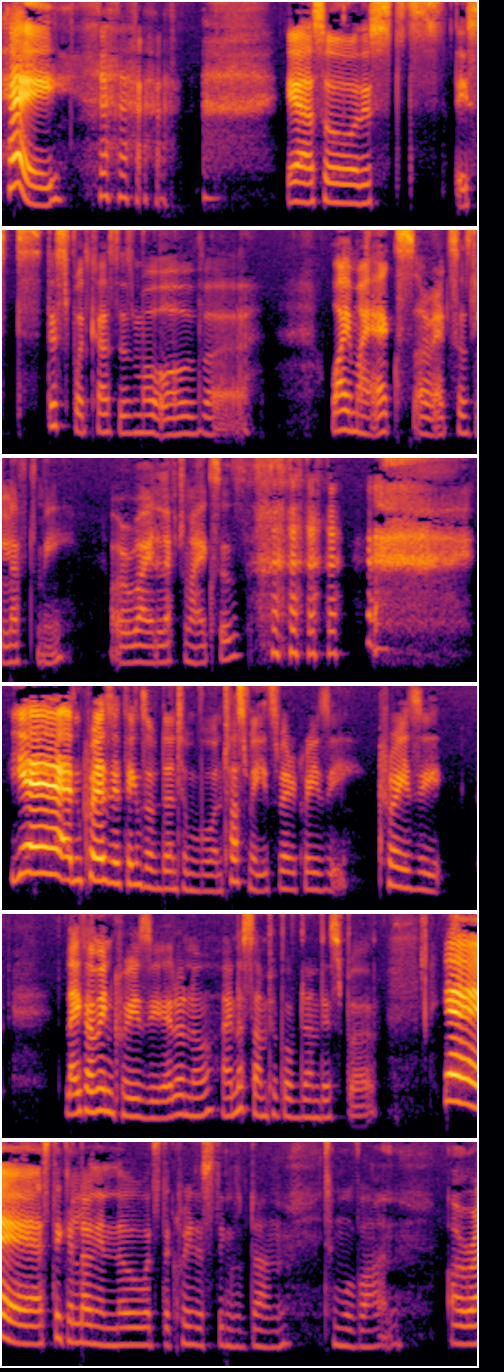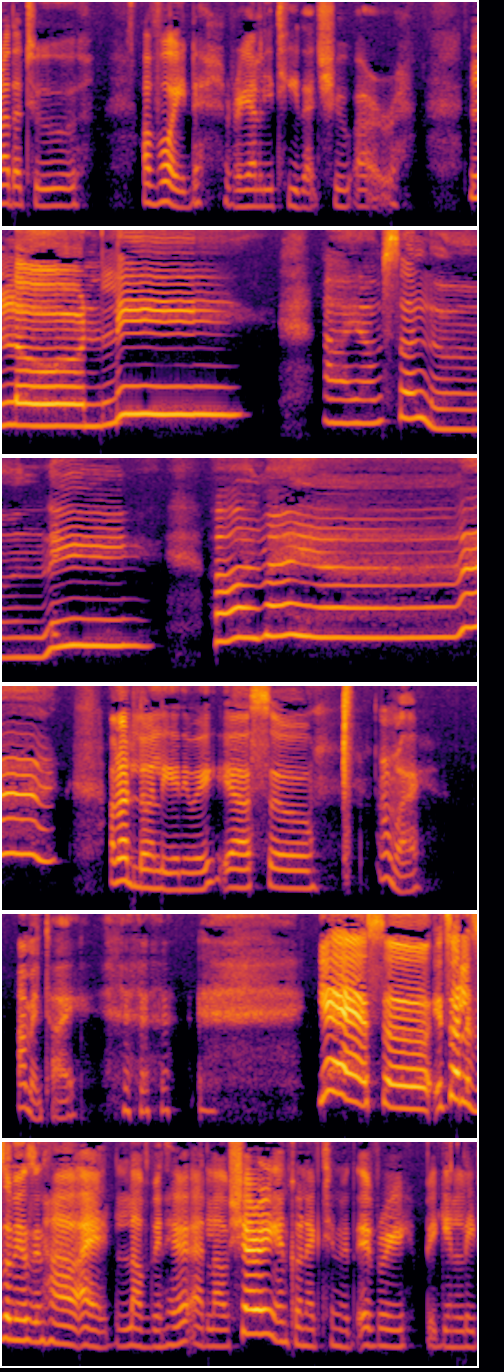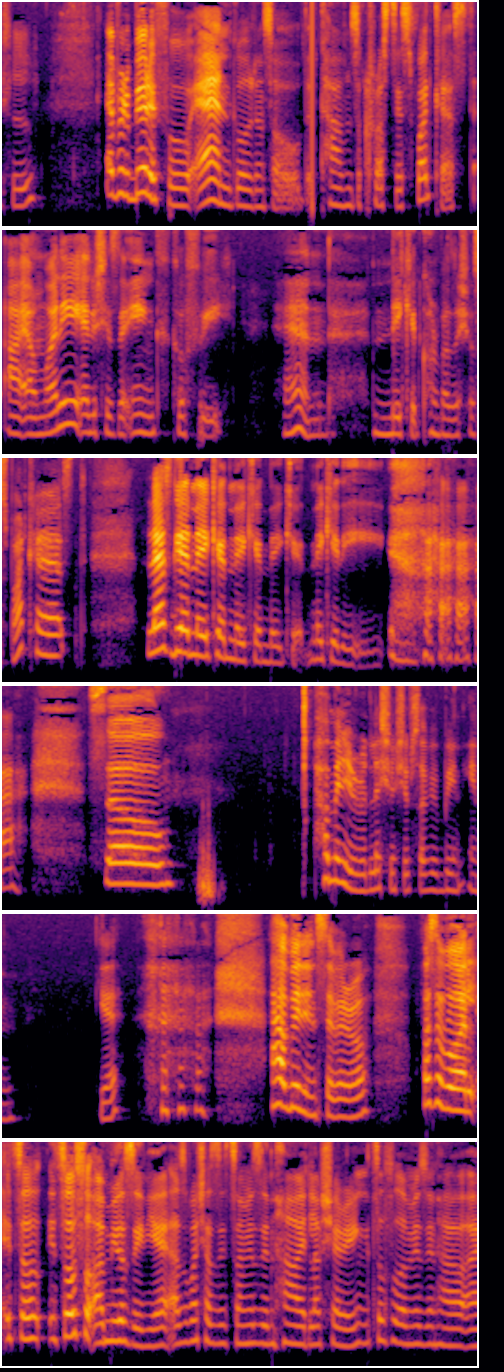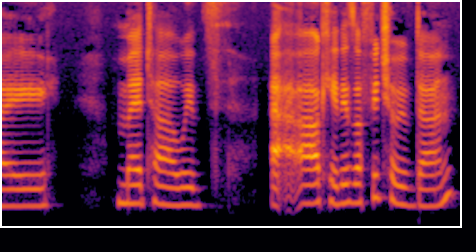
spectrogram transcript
Hey. yeah, so this this this podcast is more of uh, why my ex or exes left me or why I left my exes. yeah, and crazy things I've done to move on. Trust me, it's very crazy. Crazy. Like I mean crazy. I don't know. I know some people have done this, but yeah, stick along and know what's the craziest things I've done to move on. Or rather to avoid reality that you are lonely. I am so lonely on my own. I'm not lonely anyway. Yeah, so oh am I? I'm in Thai. yeah, so it's always amazing how I love being here. I love sharing and connecting with every big and little every beautiful and golden soul that comes across this podcast. I am Wani, and it is the Ink Coffee and Naked Conversations podcast. Let's get naked, naked, naked, nakedy. so, how many relationships have you been in? Yeah, I have been in several. First of all, it's a, it's also amusing, yeah. As much as it's amusing how I love sharing, it's also amusing how I met her with uh, okay, there's a feature we've done.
